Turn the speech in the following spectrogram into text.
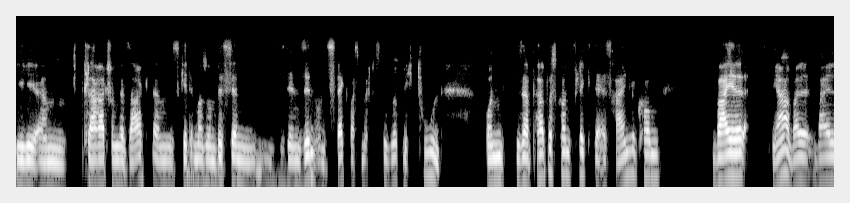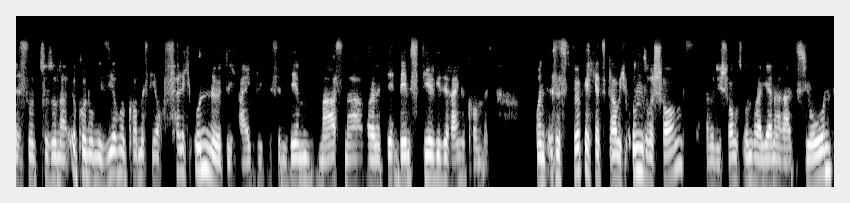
die ähm, Clara hat schon gesagt, ähm, es geht immer so ein bisschen den Sinn und Zweck, was möchtest du wirklich tun? Und dieser Purpose-Konflikt, der ist reingekommen, weil, ja, weil, weil es so zu so einer Ökonomisierung gekommen ist, die auch völlig unnötig eigentlich ist in dem Maßnahme oder mit dem Stil, wie sie reingekommen ist. Und es ist wirklich jetzt, glaube ich, unsere Chance, also die Chance unserer Generation.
